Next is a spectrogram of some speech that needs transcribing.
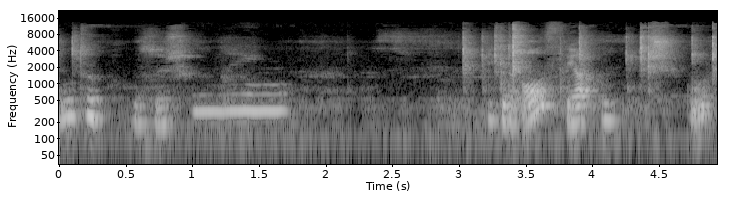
Gute Positioning. Drauf, ja. Gut.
